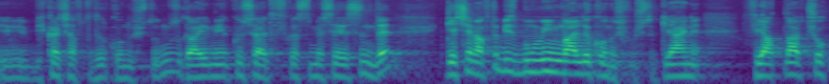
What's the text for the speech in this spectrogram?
e, birkaç haftadır konuştuğumuz gayrimenkul sertifikası meselesini de geçen hafta biz bu minvalde konuşmuştuk. Yani fiyatlar çok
